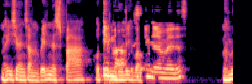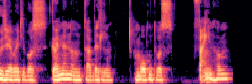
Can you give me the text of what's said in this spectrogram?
Man ist ja in so einem Wellness-Spa, Hotel immer, natürlich. Aber immer im Wellness. Man muss ja wirklich was gönnen und ein bisschen am Abend was fein haben.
